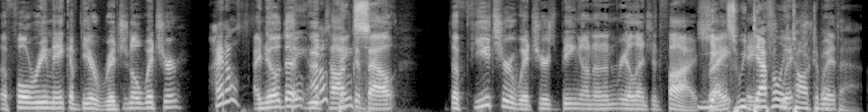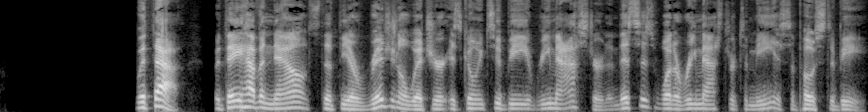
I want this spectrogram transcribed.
A full remake of the original Witcher. I don't. I know that Think- we talked so. about the future Witchers being on an Unreal Engine Five. Yes, right? we They definitely talked about with, that. with that. But they have announced that the original Witcher is going to be remastered, and this is what a remaster to me is supposed to be.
